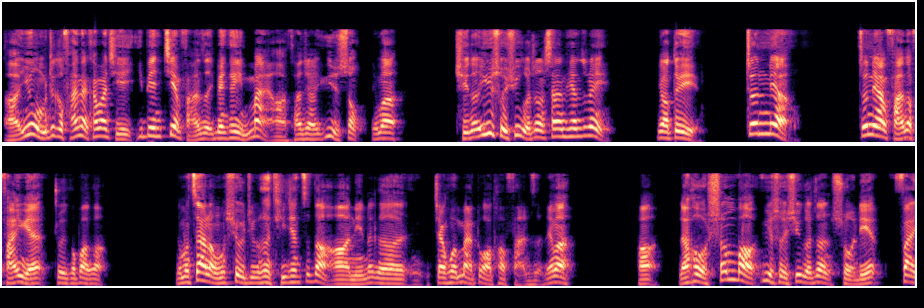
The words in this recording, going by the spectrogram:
啊，因为我们这个房产开发企业一边建房子一边可以卖啊，它叫预售，对吗？取得预售许可证三天之内，要对增量增量房的房源做一个报告。那么这样呢，我们税务局会提前知道啊，你那个将会卖多少套房子，对吗？好，然后申报预售许可证所连房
